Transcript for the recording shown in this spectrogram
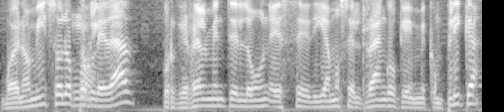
bueno, a mí solo por la edad, porque realmente lo, es, eh, digamos, el rango que me complica,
